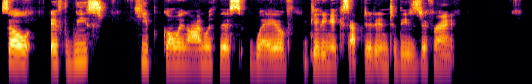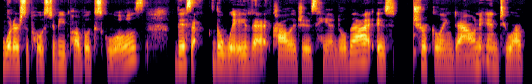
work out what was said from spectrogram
So if we s- keep going on with this way of getting accepted into these different what are supposed to be public schools, this the way that colleges handle that is trickling down into our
